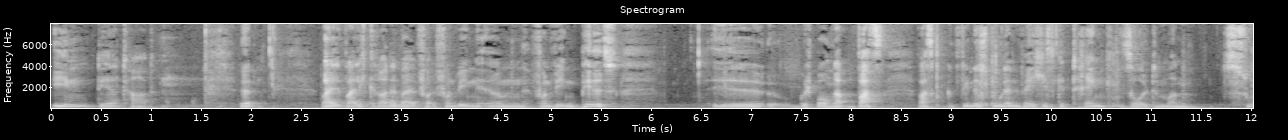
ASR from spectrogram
In der Tat. Äh, weil, weil ich gerade bei, von, wegen, ähm, von wegen Pilz äh, gesprochen habe, was, was findest du denn, welches Getränk sollte man zu,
